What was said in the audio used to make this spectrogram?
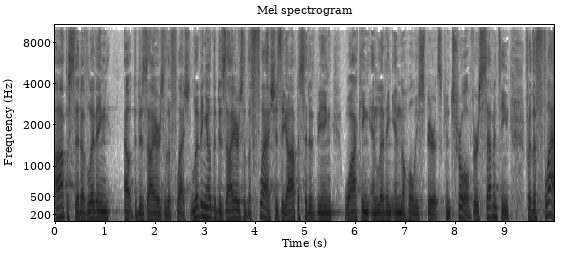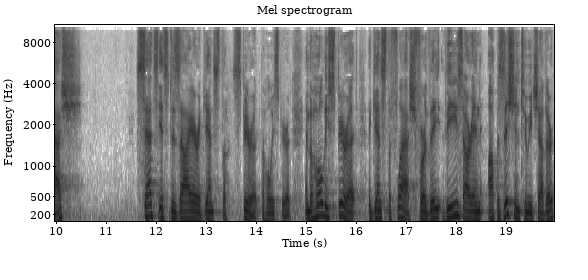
opposite of living out the desires of the flesh. Living out the desires of the flesh is the opposite of being walking and living in the Holy Spirit's control. Verse 17, for the flesh, sets its desire against the Spirit, the Holy Spirit, and the Holy Spirit against the flesh. For the, these are in opposition to each other,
